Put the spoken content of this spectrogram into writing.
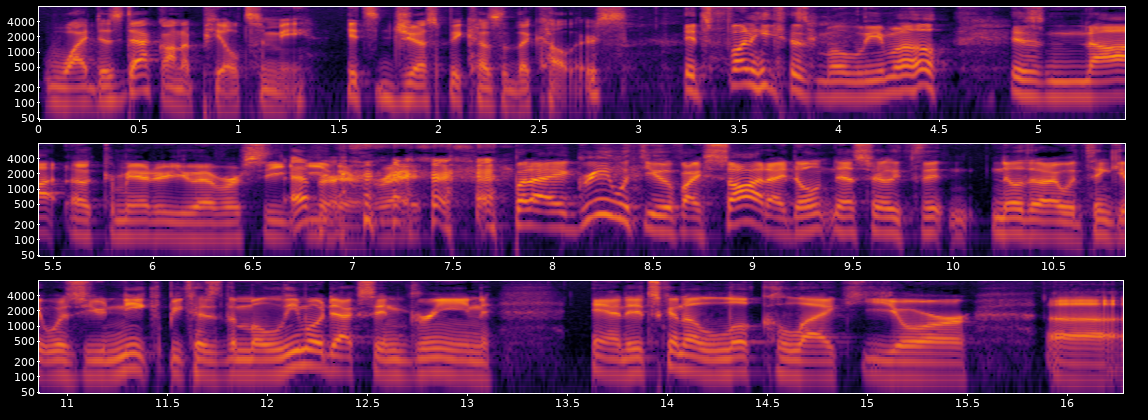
why does Dakkon appeal to me? It's just because of the colors. It's funny because Molimo is not a commander you ever see Ever. either, right? but I agree with you. If I saw it, I don't necessarily th- know that I would think it was unique because the Molimo deck's in green, and it's going to look like your uh,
